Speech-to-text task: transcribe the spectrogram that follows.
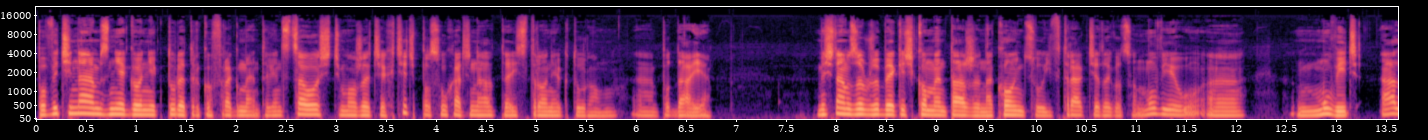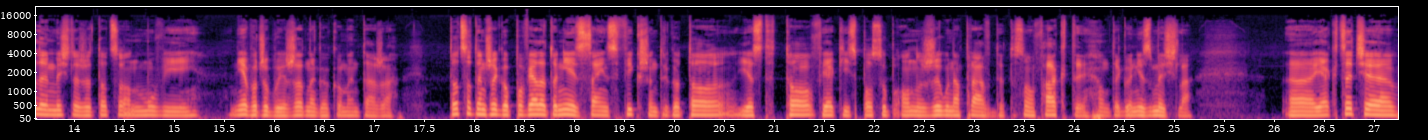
Powycinałem z niego niektóre tylko fragmenty, więc całość możecie chcieć posłuchać na tej stronie, którą e, podaję. Myślałem, żeby jakieś komentarze na końcu i w trakcie tego, co on mówił, e, mówić, ale myślę, że to, co on mówi, nie potrzebuje żadnego komentarza. To, co ten człowiek opowiada, to nie jest science fiction, tylko to jest to, w jaki sposób on żył naprawdę. To są fakty, on tego nie zmyśla. E, jak chcecie,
